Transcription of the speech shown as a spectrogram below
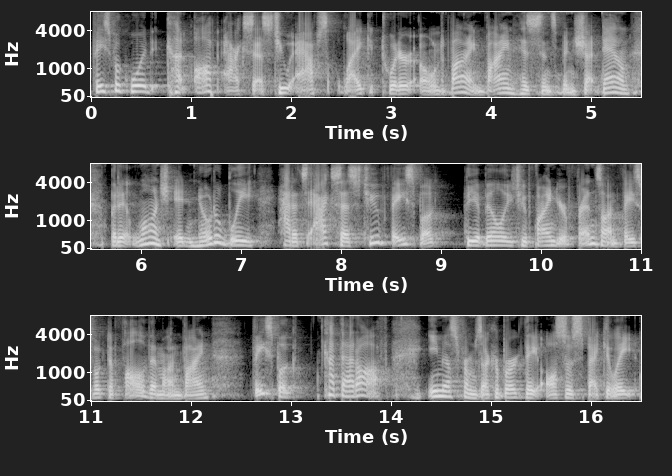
Facebook would cut off access to apps like Twitter owned Vine. Vine has since been shut down, but at launch, it notably had its access to Facebook the ability to find your friends on Facebook, to follow them on Vine, Facebook cut that off. Emails from Zuckerberg, they also speculate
